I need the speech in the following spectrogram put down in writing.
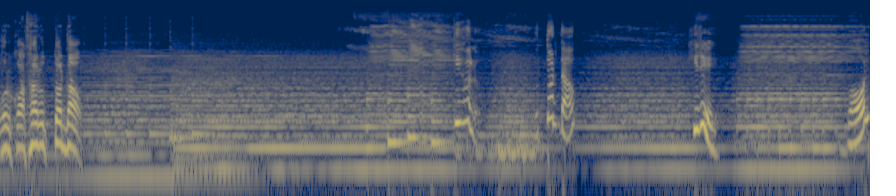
ওর কথার উত্তর দাও। কি হলো? উত্তর দাও। কিরে? বল।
